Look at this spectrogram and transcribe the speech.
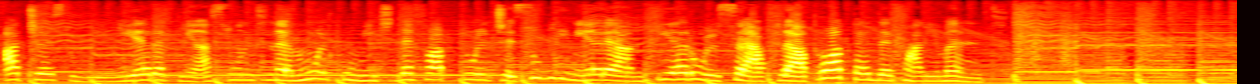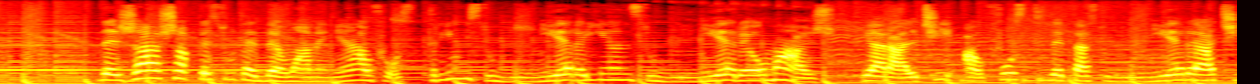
Acest subliniere tia sunt nemulțumiți de faptul ce subliniere antierul se află aproape de faliment. Deja 700 de oameni au fost trimi sublinierei în subliniere omaj, iar alții au fost deta subliniere aci.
